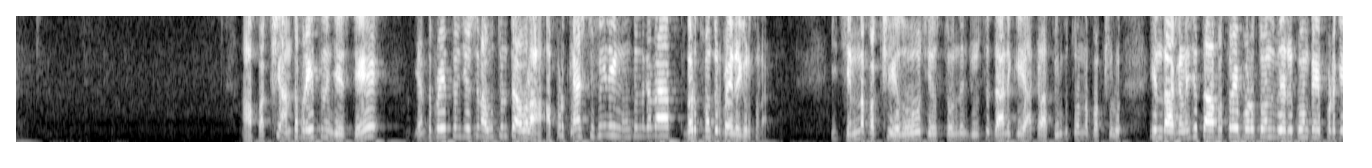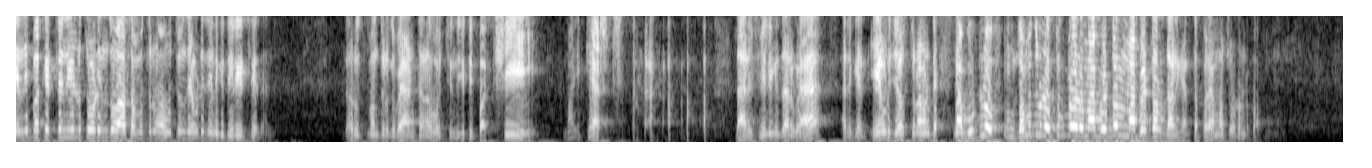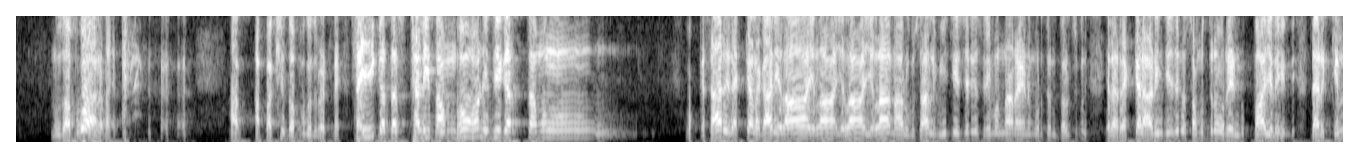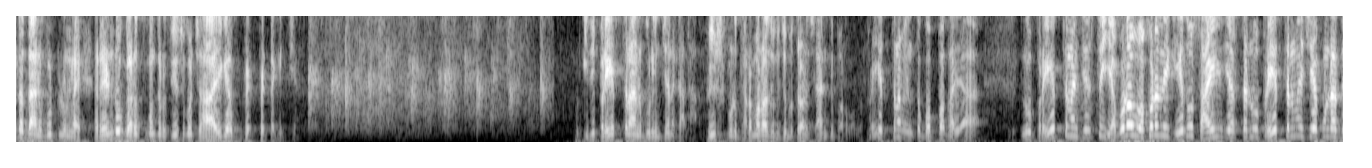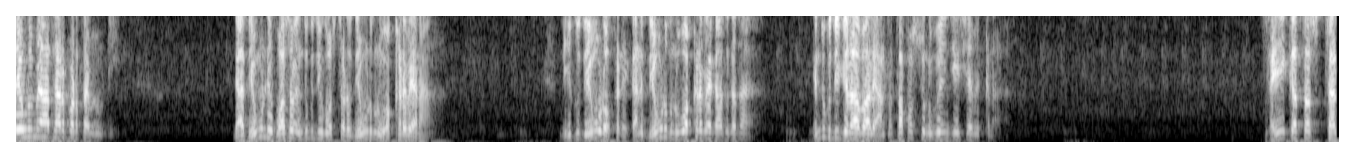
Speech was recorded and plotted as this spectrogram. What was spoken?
ఆ పక్షి అంత ప్రయత్నం చేస్తే ఎంత ప్రయత్నం చేసినా అవుతుంటే అవలా. అప్పుడు క్యాస్ట్ ఫీలింగ్ ఉంటుంది కదా. గరుత్మంతుడి పైన ఎగురుతున్నాడు ఈ చిన్న పక్షి ఏదో చేస్తోందని చూస్తే దానికి అక్కడ తిరుగుతున్న పక్షులు ఇందాక నుంచి తాపత్రయపడుతోంది వెరుకొంక ఇప్పటికి ఎన్ని బకెట్ల నీళ్ళు తోడిందో ఆ సముద్రం అవుతుంది ఏమిటి దీనికి తెలియట్లేదండి. గరుత్మంతుడికి వెంటనే వచ్చింది ఇది పక్షి మై క్యాస్ట్ దాని ఫీలింగ్ దానికి అందుకని అని ఏమిటి చేస్తున్నామంటే నా గుడ్లు సముద్రుడు ఎత్తుకుపోయాడు మా బిడ్డలు మా బిడ్డలు. దానికి ఎంత ప్రేమో చూడండి పాపం. నువ్వు తప్పుకో అన్నాడు ఆయన. ఆ- పక్షి తప్పుకుంది వెంటనే. సైకత స్థలితంభో నిధిగర్తము ఒక్కసారి రెక్కల గాలి ఇలా ఇలా ఇలా ఇలా నాలుగు సార్లు వీచేసరికి శ్రీమన్నారాయణమూర్తిని తలుచుకుని ఇలా రెక్కలు ఆడించేసరికి సముద్రం రెండు పాయలైంది. దాని కింద దాని గుడ్లు ఉన్నాయి రెండు గరుత్మంతుడు తీసుకొచ్చి హాయిగా పె- పెట్టకిచ్చాడు. ఇది ప్రయత్నాన్ని గురించిన కథ. భీష్ముడు ధర్మరాజుకు చెబుతాడు శాంతి పర్వంలో ప్రయత్నం ఇంత గొప్పదయ్యా. నువ్వు ప్రయత్నం చేస్తే ఎవడో ఒకడు నీకు ఏదో సాయం చేస్తాడు. నువ్వు ప్రయత్నమే చేయకుండా దేవుడి మీద ఆధారపడతావేమిటి ఆ దేవుడు నీ కోసం ఎందుకు దిగొస్తాడు? దేవుడికి నువ్వు ఒక్కడవేనా? నీకు దేవుడు ఒక్కడే కానీ దేవుడికి నువ్వు ఒక్కడవే కాదు కదా. ఎందుకు దిగి రావాలి? అంత తపస్సు నువ్వేం చేసావు ఇక్కడ? సైకత స్థల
